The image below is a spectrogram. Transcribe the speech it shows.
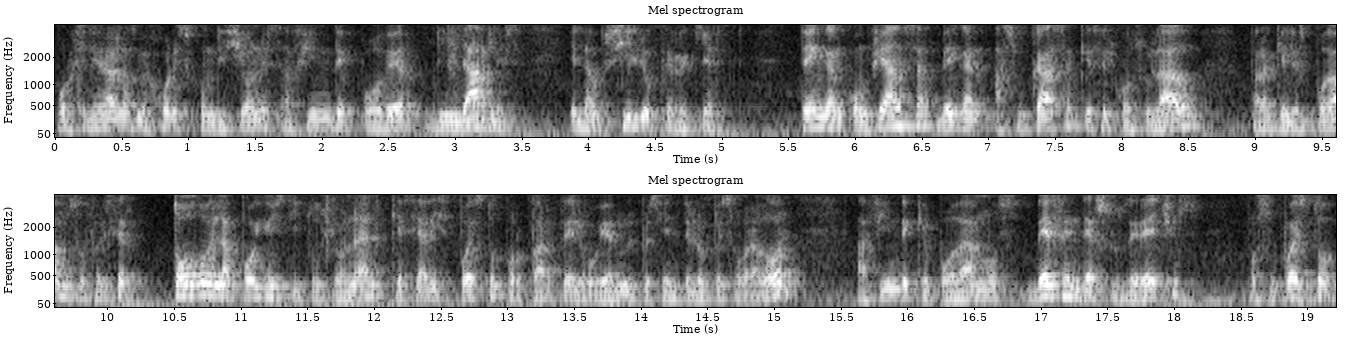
por generar las mejores condiciones a fin de poder brindarles el auxilio que requieren. Tengan confianza, vengan a su casa, que es el consulado, para que les podamos ofrecer todo el apoyo institucional que se ha dispuesto por parte del gobierno del presidente López Obrador a fin de que podamos defender sus derechos. Por supuesto,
